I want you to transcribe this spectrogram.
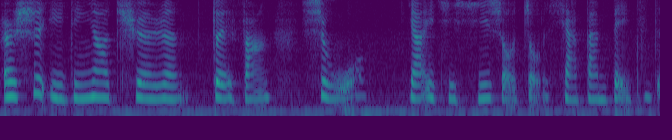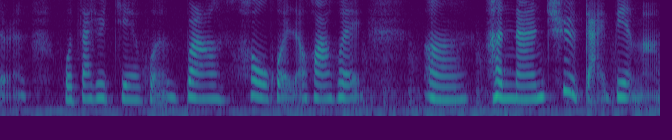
而是一定要确认。”对方是我要一起携手走下半辈子的人，我再去结婚，不然后悔的话会，嗯，很难去改变嘛。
